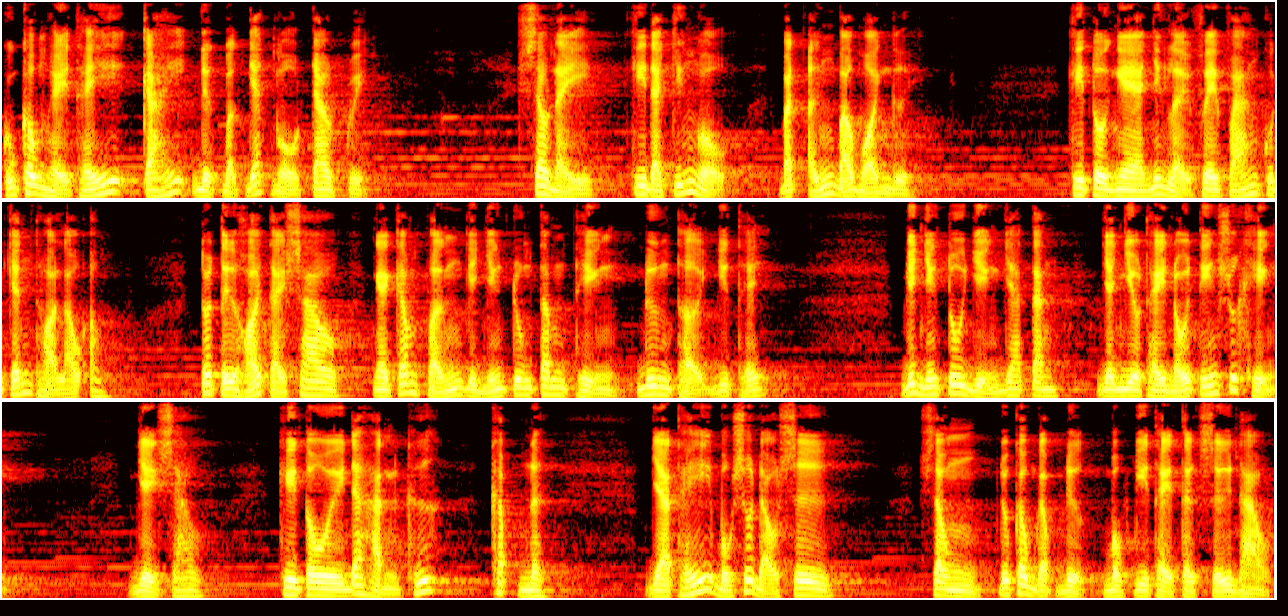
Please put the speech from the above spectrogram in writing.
cũng không hề thấy cái được bậc giác ngộ trao truyền. Sau này, khi đã chứng ngộ, Bạch Ẩn bảo mọi người. Khi tôi nghe những lời phê phán của chánh thọ lão ông, tôi tự hỏi tại sao Ngài căm phẫn về những trung tâm thiền đương thời như thế. Với những tu viện gia tăng và nhiều thầy nổi tiếng xuất hiện. Về sau, khi tôi đã hành khước khắp nơi và thấy một số đạo sư, song tôi không gặp được một vị thầy thật sự nào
